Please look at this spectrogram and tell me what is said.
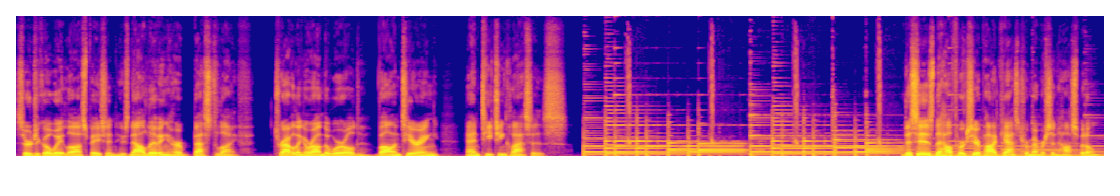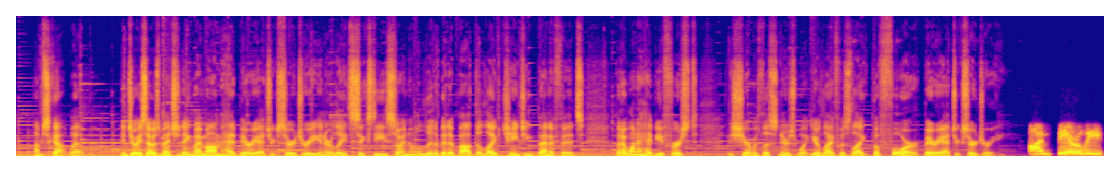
surgical weight loss patient who's now living her best life, traveling around the world, volunteering, and teaching classes. This is the HealthWorks Here podcast from Emerson Hospital. I'm Scott Webb. And Joyce, I was mentioning my mom had bariatric surgery in her late 60s, so I know a little bit about the life changing benefits. But I want to have you first share with listeners what your life was like before bariatric surgery. I'm barely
